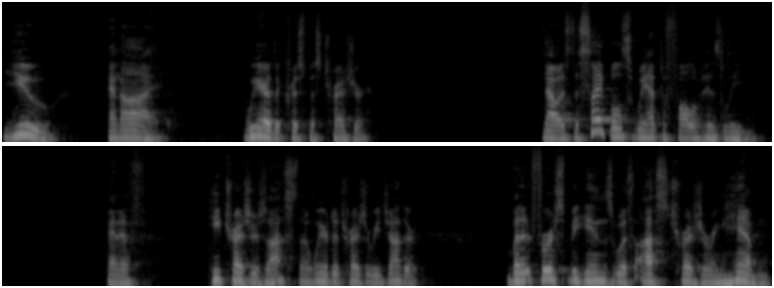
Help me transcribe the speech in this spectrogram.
You and I, we are the Christmas treasure. Now, as disciples, we have to follow his lead. And if he treasures us, then we are to treasure each other. But it first begins with us treasuring him.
